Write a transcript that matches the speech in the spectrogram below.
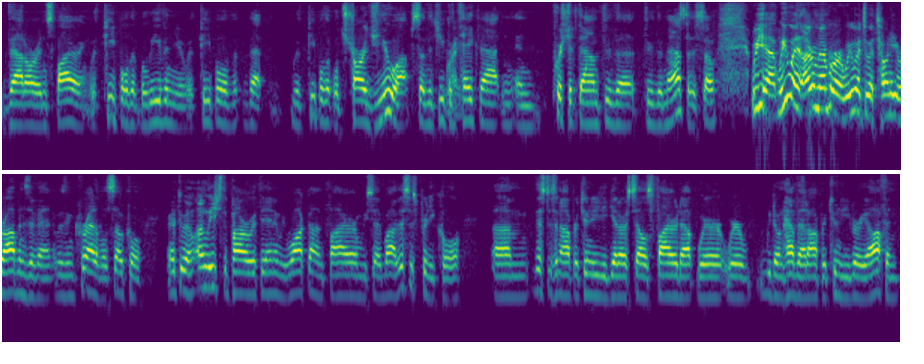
that are inspiring, with people that believe in you, with people that, that with people that will charge you up, so that you can right. take that and, and, push it down through the through the masses. So we uh, we went. I remember we went to a Tony Robbins event. It was incredible, so cool. We went to unleash the power within, and we walked on fire, and we said, "Wow, this is pretty cool." Um, this is an opportunity to get ourselves fired up where where we don't have that opportunity very often.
